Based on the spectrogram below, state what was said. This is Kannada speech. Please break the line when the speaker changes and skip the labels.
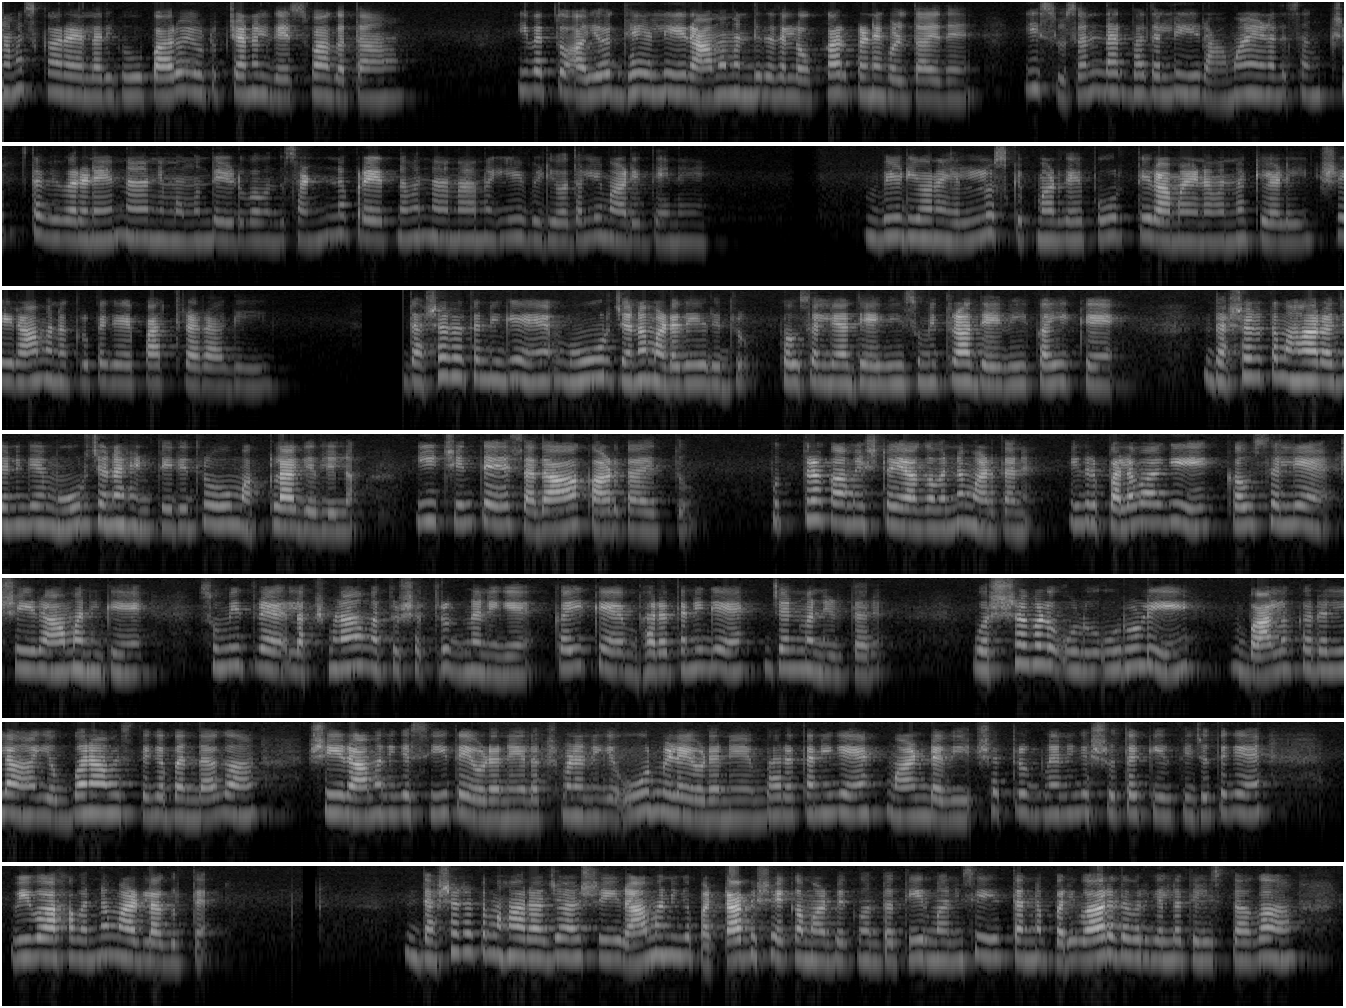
ನಮಸ್ಕಾರ ಎಲ್ಲರಿಗೂ. ಪಾರು ಯೂಟ್ಯೂಬ್ ಚಾನಲ್ಗೆ ಸ್ವಾಗತ. ಇವತ್ತು ಅಯೋಧ್ಯೆಯಲ್ಲಿ ರಾಮ ಮಂದಿರದ ಲೋಕಾರ್ಪಣೆಗೊಳ್ತಾ ಇದೆ. ಈ ಸುಸಂದರ್ಭದಲ್ಲಿ ರಾಮಾಯಣದ ಸಂಕ್ಷಿಪ್ತ ವಿವರಣೆಯನ್ನು ನಿಮ್ಮ ಮುಂದೆ ಇಡುವ ಒಂದು ಸಣ್ಣ ಪ್ರಯತ್ನವನ್ನು ನಾನು ಈ ವಿಡಿಯೋದಲ್ಲಿ ಮಾಡಿದ್ದೇನೆ. ವಿಡಿಯೋನ ಎಲ್ಲೂ ಸ್ಕಿಪ್ ಮಾಡದೆ ಪೂರ್ತಿ ರಾಮಾಯಣವನ್ನು ಕೇಳಿ. ಶ್ರೀರಾಮನ ಕೃಪೆಗೆ ಪಾತ್ರರಾಗಿ. ದಶರಥನಿಗೆ ಮೂರು ಜನ ಮಡದಿಯರಿದ್ದರು ಕೌಸಲ್ಯಾದೇವಿ ಸುಮಿತ್ರಾದೇವಿ ಕೈಕೆ ದಶರಥ ಮಹಾರಾಜನಿಗೆ ಮೂರು ಜನ ಹೆಂಡತಿರಿದ್ರೂ ಮಕ್ಕಳಾಗಿರಲಿಲ್ಲ. ಈ ಚಿಂತೆ ಸದಾ ಕಾಡ್ತಾ ಇತ್ತು. ಪುತ್ರ ಕಾಮಿಷ್ಠ ಯಾಗವನ್ನು ಮಾಡ್ತಾನೆ. ಇದರ ಫಲವಾಗಿ ಕೌಸಲ್ಯ ಶ್ರೀರಾಮನಿಗೆ, ಸುಮಿತ್ರೆ ಲಕ್ಷ್ಮಣ ಮತ್ತು ಶತ್ರುಘ್ನನಿಗೆ, ಕೈಕೆ ಭರತನಿಗೆ ಜನ್ಮ ನೀಡ್ತಾರೆ. ವರ್ಷಗಳು ಉಳು ಉರುಳಿ ಬಾಲಕರೆಲ್ಲ ಯೌವ್ವನಾವಸ್ಥೆಗೆ ಬಂದಾಗ ಶ್ರೀರಾಮನಿಗೆ ಸೀತೆಯೊಡನೆ, ಲಕ್ಷ್ಮಣನಿಗೆ ಊರ್ಮಿಳೆಯೊಡನೆ, ಭರತನಿಗೆ ಮಾಂಡವಿ, ಶತ್ರುಘ್ನನಿಗೆ ಶ್ರುತಕೀರ್ತಿ ಜೊತೆಗೆ ವಿವಾಹವನ್ನು ಮಾಡಲಾಗುತ್ತೆ. ದಶರಥ ಮಹಾರಾಜ ಶ್ರೀರಾಮನಿಗೆ ಪಟ್ಟಾಭಿಷೇಕ ಮಾಡಬೇಕು ಅಂತ ತೀರ್ಮಾನಿಸಿ ತನ್ನ ಪರಿವಾರದವರಿಗೆಲ್ಲ ತಿಳಿಸಿದಾಗ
